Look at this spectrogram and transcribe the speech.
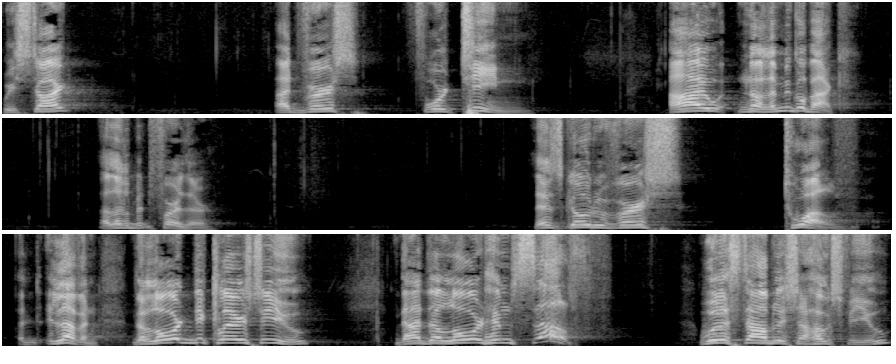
We start at verse 14. I no, let me go back a little bit further. Let's go to verse 12. 11. The Lord declares to you that the Lord himself will establish a house for you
